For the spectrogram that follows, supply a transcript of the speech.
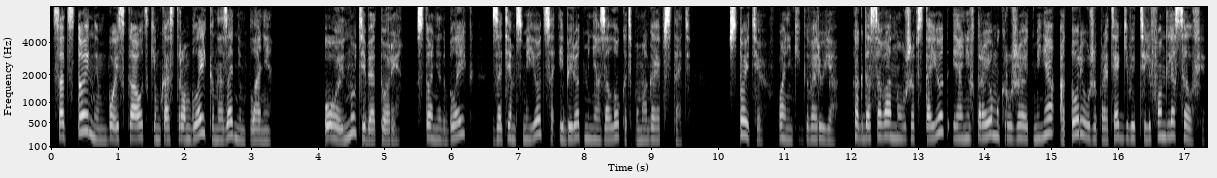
с отстойным бойскаутским костром Блейка на заднем плане». «Ой, ну тебя, Тори!» — стонет Блейк, затем смеется и берет меня за локоть, помогая встать. «Стойте!» — в панике говорю я. Когда Саванна уже встает, и они втроем окружают меня, а Тори уже протягивает телефон для селфи.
